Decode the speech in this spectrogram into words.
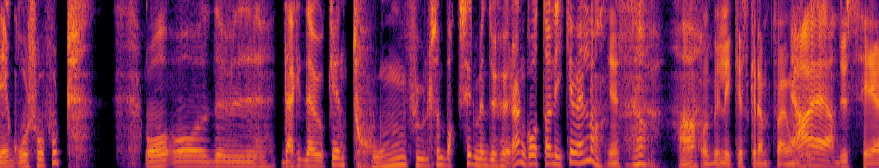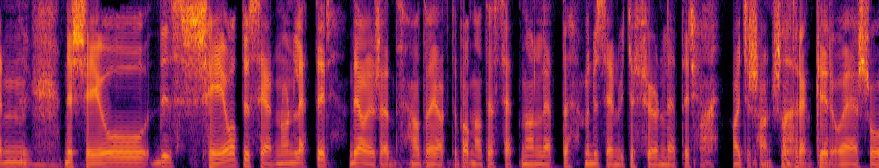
det går så fort. Og, og det, det, er, det er jo ikke en tung fugl som bakser, men du hører den godt allikevel, da. Yes. Ja. Og blir like skremt hver gang. Ja, ja, ja. Du ser den det skjer, jo, det skjer jo at du ser den når den letter. Det har jo skjedd. At jeg jakter på den, at jeg har sett den når den letter. Men du ser den jo ikke før den letter. Nei. Har ikke sjans. Den trykker, og jeg så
